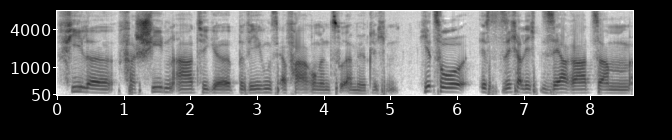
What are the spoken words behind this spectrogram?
viele verschiedenartige Bewegungserfahrungen zu ermöglichen. Hierzu ist sicherlich sehr ratsam,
